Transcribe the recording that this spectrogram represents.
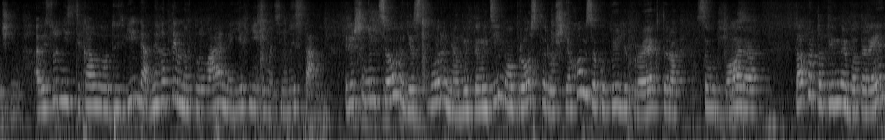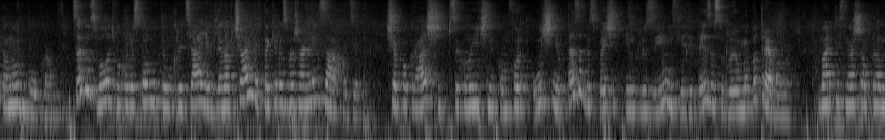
учнів, а відсутність цікавого дозвілля негативно впливає на їхній емоційний стан. Рішенням цього є створення мультимедійного простору шляхом закупівлі проектора, саудбара та портативної батареї та ноутбука. Це дозволить використовувати укриття як для навчальних, так і розважальних заходів, що покращить психологічний комфорт учнів та забезпечить інклюзивність для дітей з особливими потребами. Вартість нашого про-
